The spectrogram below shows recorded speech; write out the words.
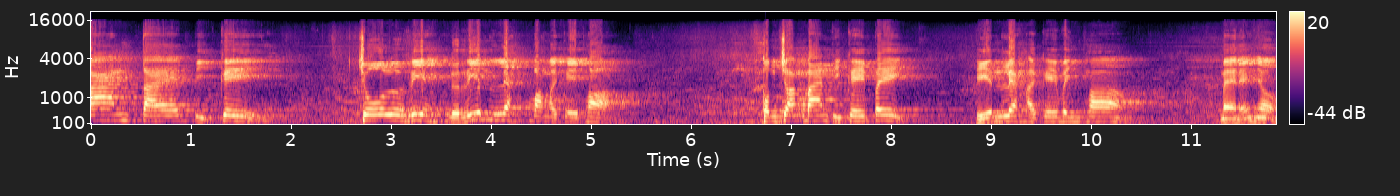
បានតែពីគេ ចូលរះរៀនលះបង់ឲ្យគេផងកុំចង់បានពីគេពេករៀនលះឲ្យគេវិញផងមែនទេញោម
